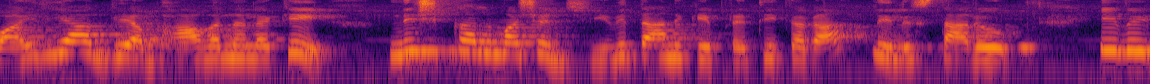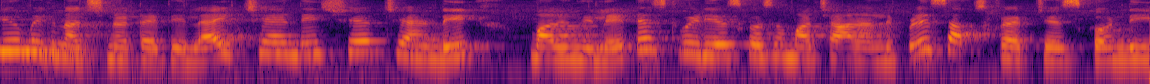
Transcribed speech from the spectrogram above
వైరాగ్య భావనలకి నిష్కల్మష జీవితానికి ప్రతీకగా నిలుస్తారు. ఈ వీడియో మీకు నచ్చినట్టయితే లైక్ చేయండి షేర్ చేయండి. మరిన్ని లేటెస్ట్ వీడియోస్ కోసం మా ఛానల్ని ఇప్పుడే సబ్స్క్రైబ్ చేసుకోండి.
